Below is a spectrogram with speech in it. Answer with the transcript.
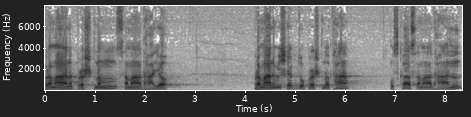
प्रमाण प्रश्नम समाधाय। प्रमाण विषयक जो प्रश्न था, उसका समाधान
